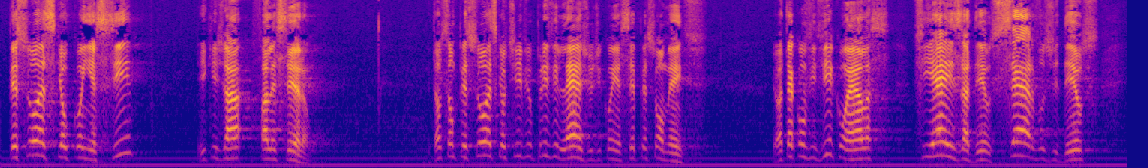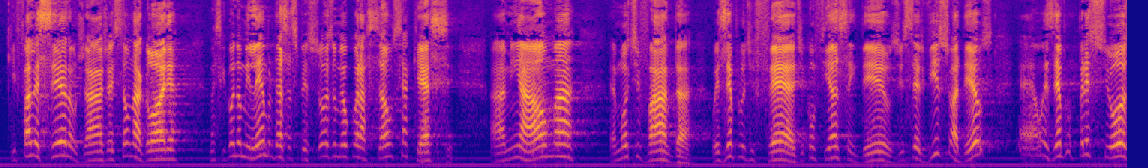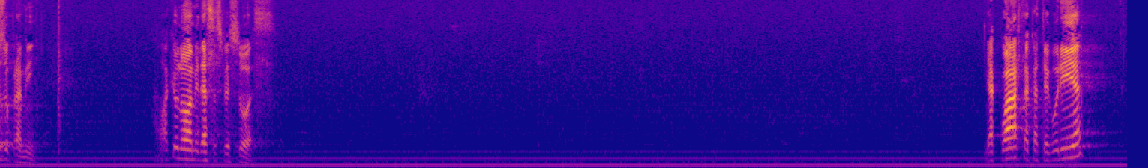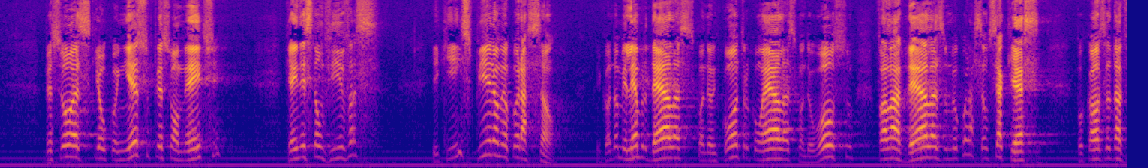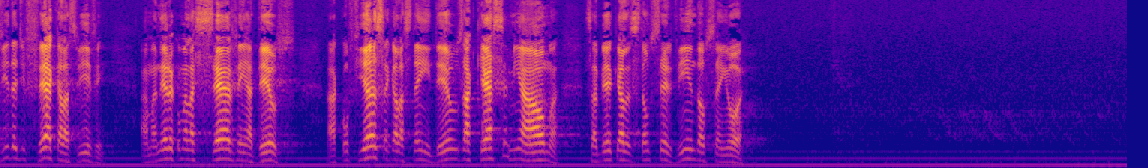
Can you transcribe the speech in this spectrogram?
pessoas que eu conheci e que já faleceram. Então, são pessoas que eu tive o privilégio de conhecer pessoalmente. Eu até convivi com elas, fiéis a Deus, servos de Deus, que faleceram já, já estão na glória, mas que quando eu me lembro dessas pessoas, o meu coração se aquece, a minha alma é motivada. O exemplo de fé, de confiança em Deus, de serviço a Deus, é um exemplo precioso para mim. Coloque o nome dessas pessoas. E a quarta categoria, pessoas que eu conheço pessoalmente, que ainda estão vivas e que inspiram meu coração. E quando eu me lembro delas, quando eu encontro com elas, quando eu ouço falar delas, o meu coração se aquece por causa da vida de fé que elas vivem, a maneira como elas servem a Deus, a confiança que elas têm em Deus aquece a minha alma, saber que elas estão servindo ao Senhor.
